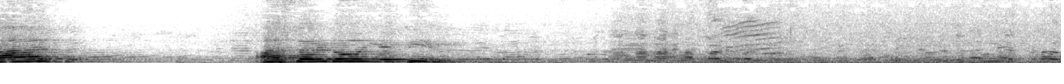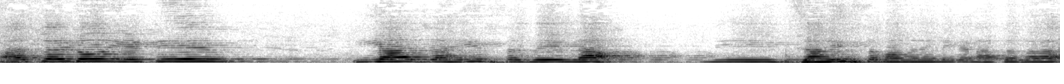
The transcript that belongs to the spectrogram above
आज आसरडो येथील आसरडो येथील या जाहीर सभेला मी जाहीर सभा म्हणाले कारण आता जरा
